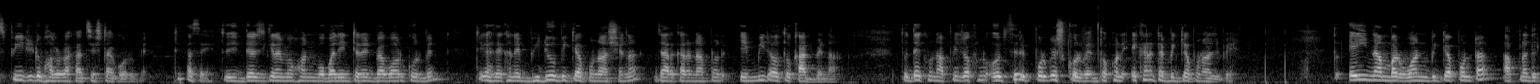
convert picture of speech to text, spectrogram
স্পিড একটু ভালো রাখার চেষ্টা করবেন। ঠিক আছে? তো দেশ গ্রামে হন মোবাইল ইন্টারনেট ব্যবহার করবেন। ঠিক আছে? এখানে ভিডিও বিজ্ঞাপন আসে না, যার কারণে আপনার এমবিটাও তো কাটবে না। তো দেখুন, আপনি যখন ওয়েবসাইটে প্রবেশ করবেন, তখন এখানে একটা বিজ্ঞাপন আসবে। তো এই নাম্বার ওয়ান বিজ্ঞাপনটা আপনাদের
